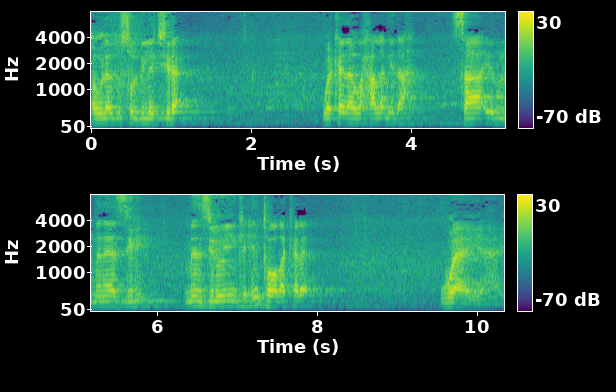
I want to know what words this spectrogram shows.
awlaadu sulbi la jira. Wakadaa waxaa la ah saa'iru lmanaasili mansilooyinka intooda kale. Waa yahay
